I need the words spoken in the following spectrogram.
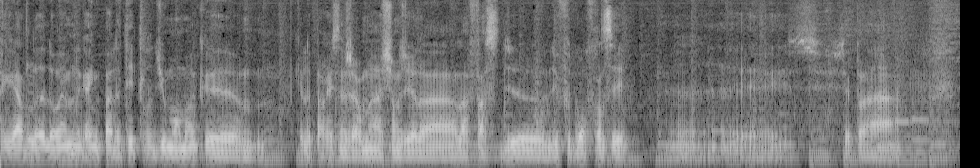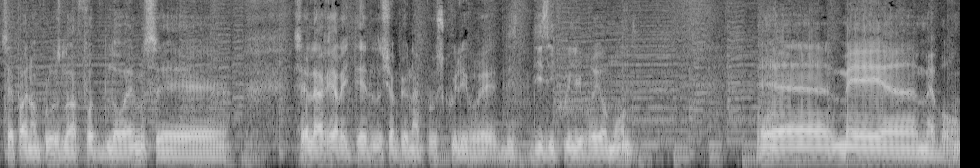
regarde, l'OM ne gagne pas de titre du moment que, le Paris Saint-Germain a changé la, face du, football français. Euh, c'est pas, c'est pas non plus la faute de l'OM, c'est c'est la réalité du championnat plus équilibré, déséquilibré au monde. Euh, mais, euh, mais bon,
